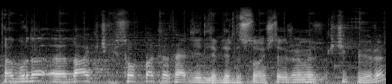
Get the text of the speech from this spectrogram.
Tabi burada e, daha küçük bir softbox da tercih edilebilirdi. Sonuçta ürünümüz küçük bir ürün.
